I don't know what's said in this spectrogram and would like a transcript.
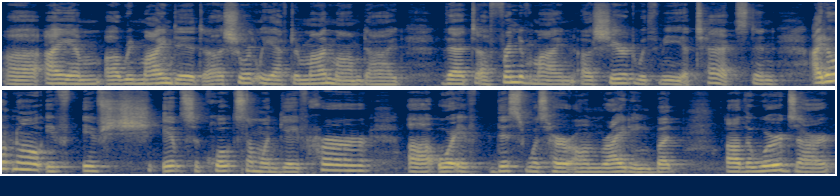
uh, I am uh, reminded uh, shortly after my mom died that a friend of mine uh, shared with me a text, and I don't know if if she, it's a quote someone gave her uh, or if this was her own writing, but uh, the words are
